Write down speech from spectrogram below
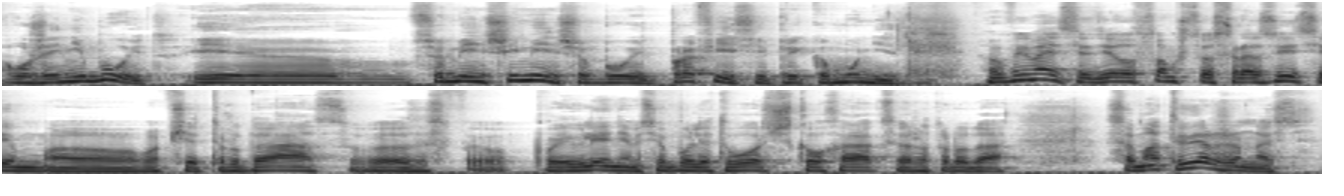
уже не будет. И э, все меньше и меньше будет профессий при коммунизме. Вы понимаете, дело в том, что с развитием э, вообще труда, с появлением все более творческого характера труда, самоотверженность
